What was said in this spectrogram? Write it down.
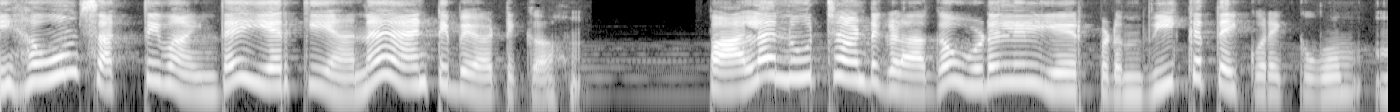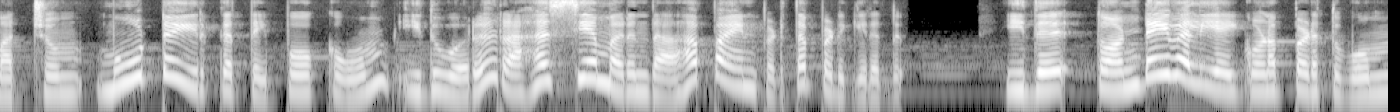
மிகவும் சக்தி வாய்ந்த இயற்கையான ஆன்டிபயோட்டிக் ஆகும் பல நூற்றாண்டுகளாக உடலில் ஏற்படும் வீக்கத்தை குறைக்கவும் மற்றும் மூட்டு இறுக்கத்தை போக்கவும் இது ஒரு ரகசிய மருந்தாக பயன்படுத்தப்படுகிறது. இது தொண்டை வலியை குணப்படுத்தவும்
